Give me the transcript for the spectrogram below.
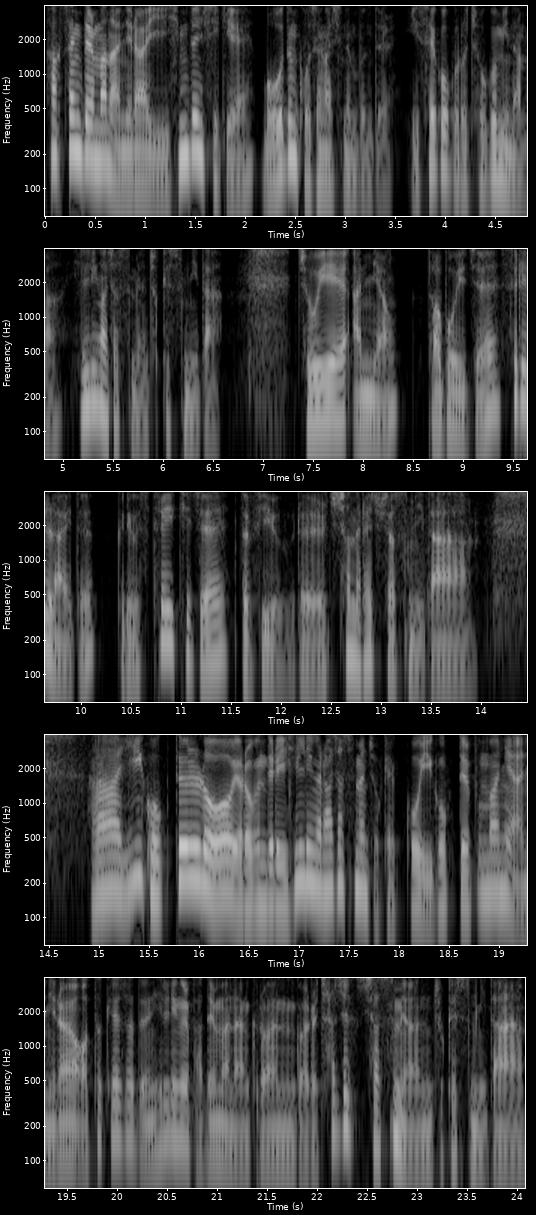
학생들만 아니라 이 힘든 시기에 모든 고생하시는 분들 이 세 곡으로 조금이나마 힐링하셨으면 좋겠습니다. 조이의 안녕, 더보이즈의 스릴라이드, 그리고 스트레이키즈의 The View를 추천을 해주셨습니다. 아, 이 곡들로 여러분들이 힐링을 하셨으면 좋겠고, 이 곡들 뿐만이 아니라 어떻게 해서든 힐링을 받을 만한 그런 거를 찾으셨으면 좋겠습니다.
